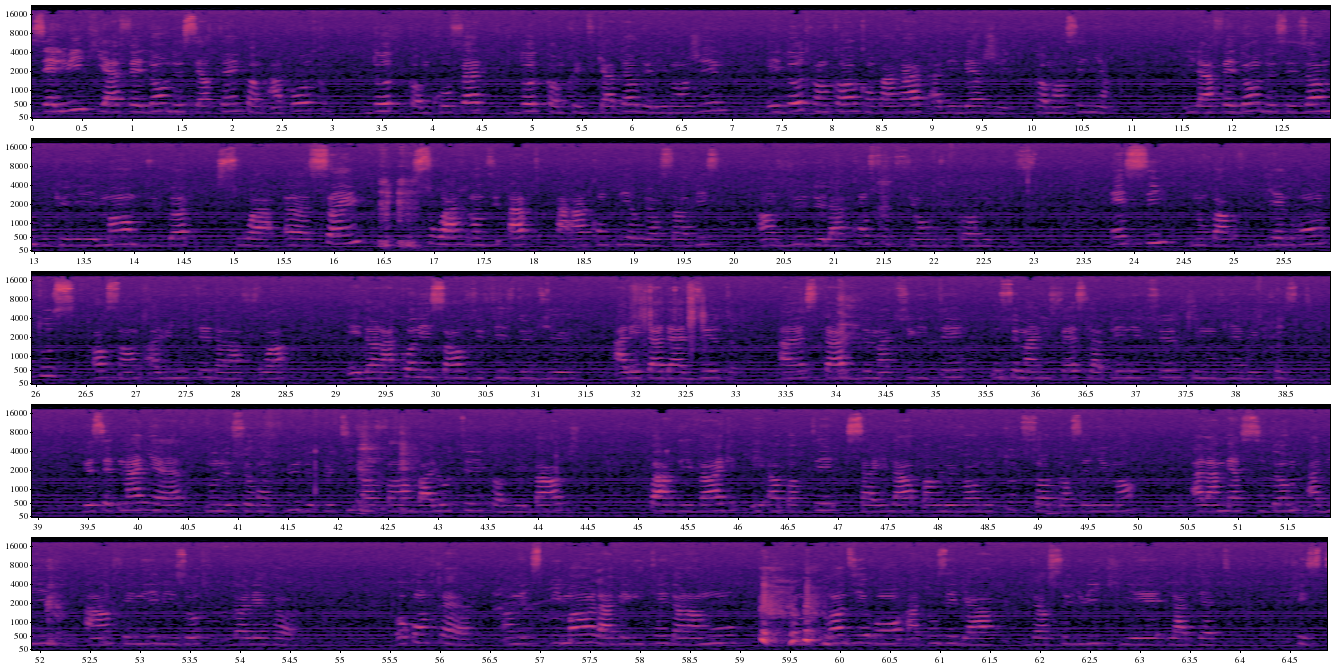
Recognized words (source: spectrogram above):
C'est qui a fait don de certains comme apôtres, d'autres comme prophètes, d'autres comme prédicateurs de l'Évangile, et d'autres encore comparables à des bergers, comme enseignants. Il a fait don de ces hommes pour que les membres du peuple soient euh, saints, soient rendus aptes à accomplir leur service en vue de la construction du corps de Christ. Ainsi, nous parviendrons tous ensemble à l'unité dans la foi et dans la connaissance du Fils de Dieu, à un stade de maturité où se manifeste la plénitude qui nous vient de Christ. De cette manière, nous ne serons plus de petits enfants ballottés comme des barques par des vagues et emportés çà et là par le vent de toutes sortes d'enseignements, à la merci d'hommes habiles à entraîner les autres dans l'erreur. Au contraire, en exprimant la vérité dans l'amour, nous grandirons à tous égards vers celui qui est la tête, Christ.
